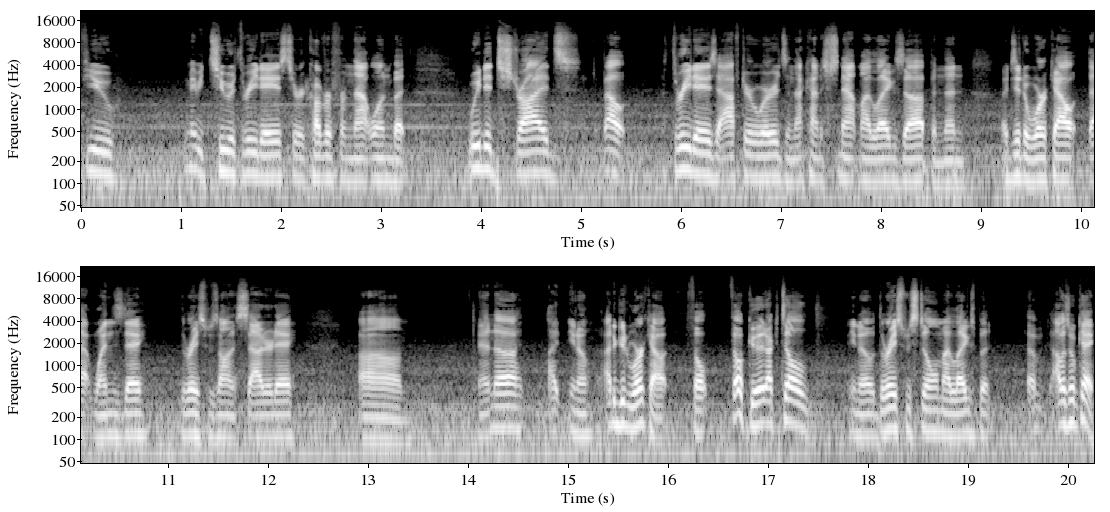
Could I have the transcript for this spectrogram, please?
few, maybe two or three days to recover from that one, but we did strides about three days afterwards, and that kind of snapped my legs up. And then I did a workout that Wednesday. The race was on a Saturday, um, and uh, I, you know, I had a good workout. felt felt good. I could tell, you know, the race was still on my legs, but I was okay.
